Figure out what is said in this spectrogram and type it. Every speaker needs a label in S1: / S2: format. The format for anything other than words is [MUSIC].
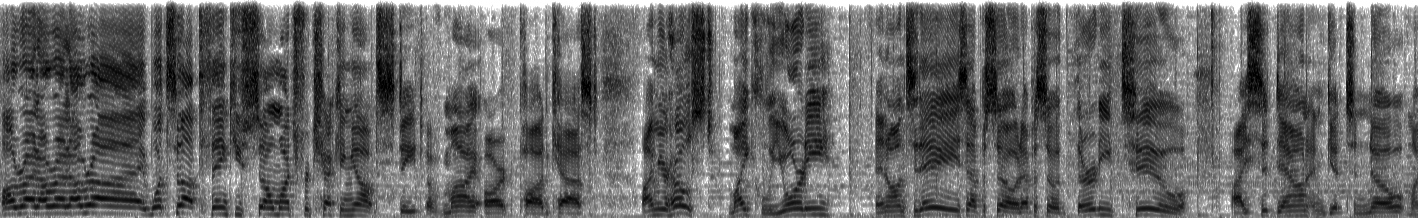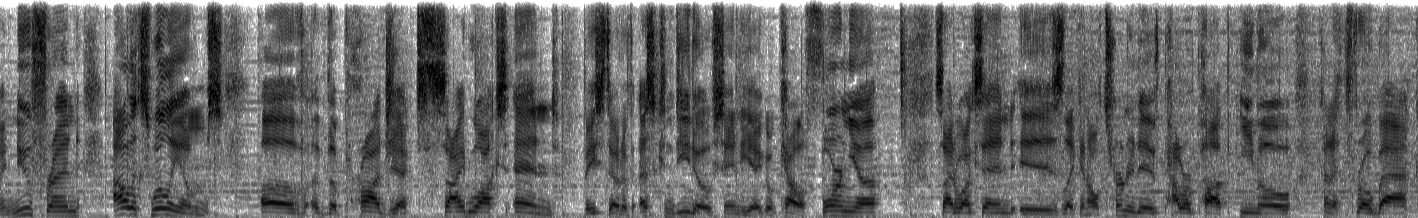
S1: All right, all right, all right. What's up? Thank you so much for checking out State of My Art podcast. I'm your host, Mike Liorti, and on today's episode, episode 32, I sit down and get to know my new friend, Alex Williams of the project Sidewalks End, based out of Escondido, San Diego, California. Sidewalks End is like an alternative power pop, emo, kind of throwback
